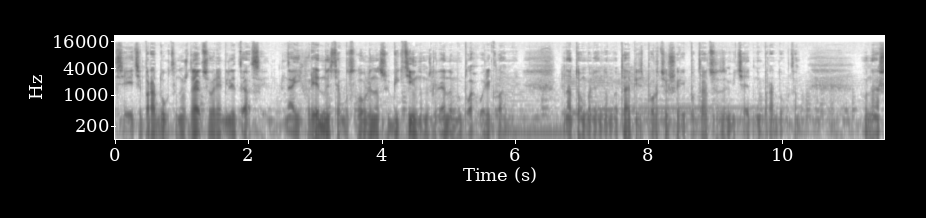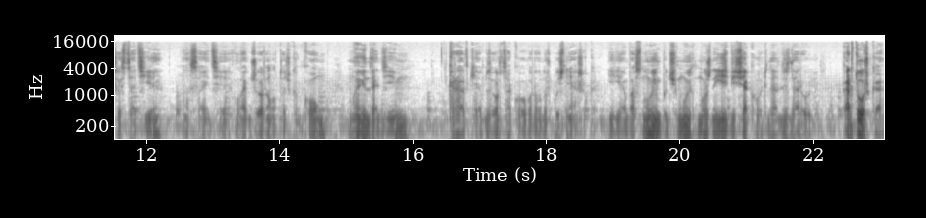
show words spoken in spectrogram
все эти продукты нуждаются в реабилитации, а их вредность обусловлена субъективным взглядом и плохой рекламой, на том или ином этапе испортившей репутацию замечательным продуктом. В нашей статье на сайте lifejournal.com мы дадим краткий обзор такого рода вкусняшек и обоснуем, почему их можно есть без всякого вреда для здоровья. Картошка.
